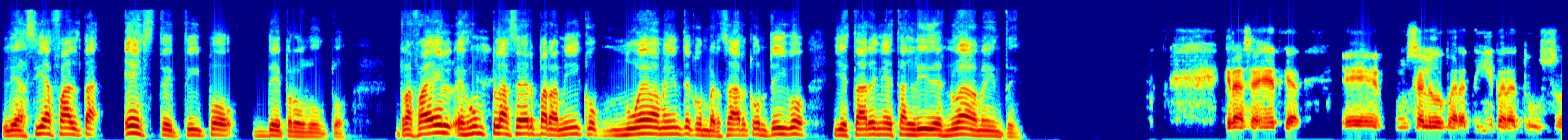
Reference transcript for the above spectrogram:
le hacía falta este tipo de producto. Rafael, es un placer para mí nuevamente conversar contigo y estar en estas lides nuevamente. Gracias, Edgar. Eh, un saludo para ti y para tus, uh,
